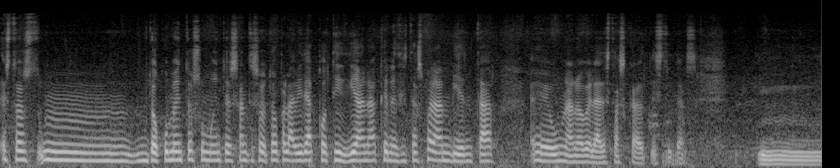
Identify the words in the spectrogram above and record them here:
Estos mm, documentos son muy interesantes, sobre todo para la vida cotidiana que necesitas para ambientar eh, una novela de estas características. Mm,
